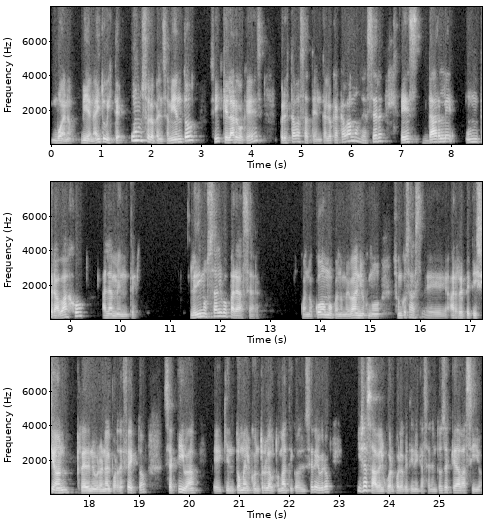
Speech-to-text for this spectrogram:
Bueno, bien, ahí tuviste un solo pensamiento, ¿sí? Qué largo que es, pero estabas atenta. Lo que acabamos de hacer es darle un trabajo a la mente. Le dimos algo para hacer. Cuando como, cuando me baño, como son cosas eh, a repetición, red neuronal por defecto, se activa eh, quien toma el control automático del cerebro y ya sabe el cuerpo lo que tiene que hacer, entonces queda vacío.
